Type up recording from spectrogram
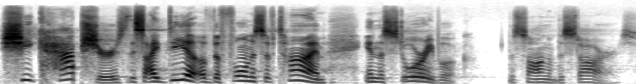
she captures this idea of the fullness of time in the storybook, the Song of the Stars.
